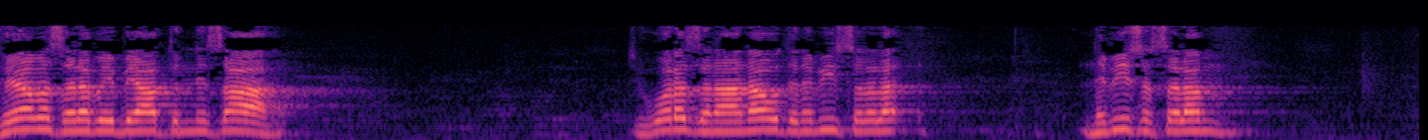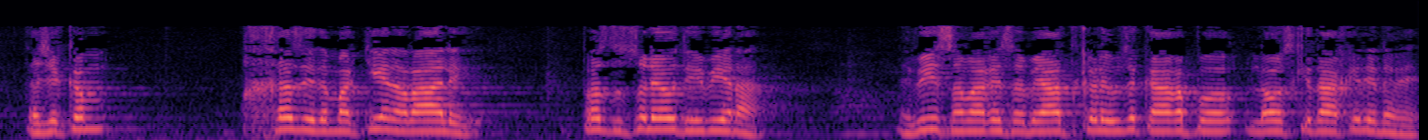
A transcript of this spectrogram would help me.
دغه مسله به بیات النساء چې ګوره زنانه او د نبی صلی الله نبی صلی الله علیه وسلم تجکم خزه د مکې نه رااله پس د صلح او دی بینه نبی سماغه سبيات کړي او ځکه هغه په لوس کې داخل نه وي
